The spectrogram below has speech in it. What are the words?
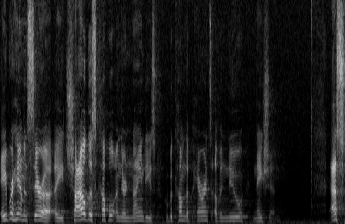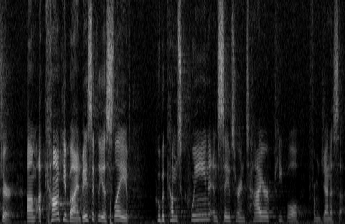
Abraham and Sarah, a childless couple in their 90s who become the parents of a new nation. Esther, um, a concubine, basically a slave, who becomes queen and saves her entire people from genocide.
